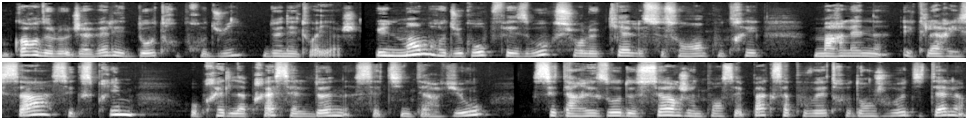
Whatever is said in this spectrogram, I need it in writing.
encore de l'eau de javel et d'autres produits de nettoyage. Une membre du groupe Facebook sur lequel se sont rencontrés Marlène et Clarissa s'exprime auprès de la presse. Elle donne cette interview. C'est un réseau de sœurs, je ne pensais pas que ça pouvait être dangereux, dit-elle.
